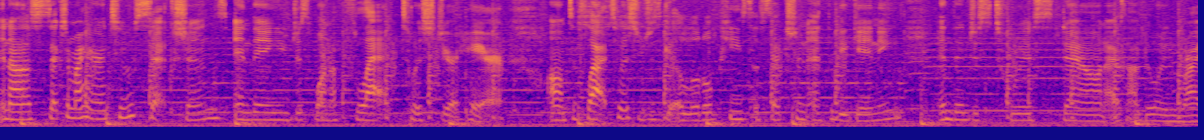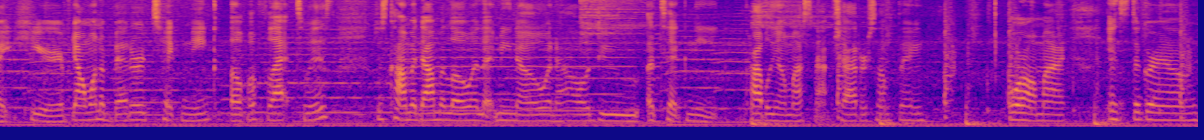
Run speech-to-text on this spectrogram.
And I section my hair in two sections and then you just want to flat twist your hair. Um, to flat twist, you just get a little piece of section at the beginning and then just twist down as I'm doing right here. If y'all want a better technique of a flat twist, just comment down below and let me know and I'll do a technique probably on my Snapchat or something or on my Instagram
